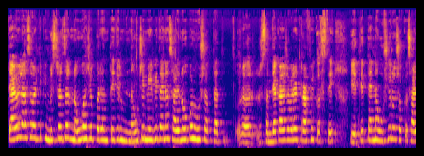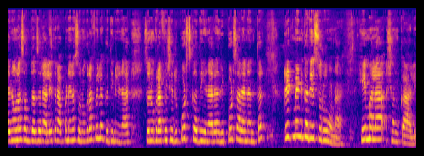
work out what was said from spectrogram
त्यावेळेला असं वाटलं की मिस्टर जर नऊ वाजेपर्यंत येतील नऊचे मे बी त्यांना साडेनऊ पण होऊ शकतात. संध्याकाळच्या वेळेला ट्रॅफिक असते येते त्यांना उशीर होऊ शकतो. साडेनऊला समजा जर आले तर आपण याला सोनोग्राफीला कधी नेणार? सोनोग्राफीचे रिपोर्ट्स कधी येणार? रिपोर्ट्स आल्यानंतर ट्रीटमेंट कधी सुरू होणार? हे मला शंका आली.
